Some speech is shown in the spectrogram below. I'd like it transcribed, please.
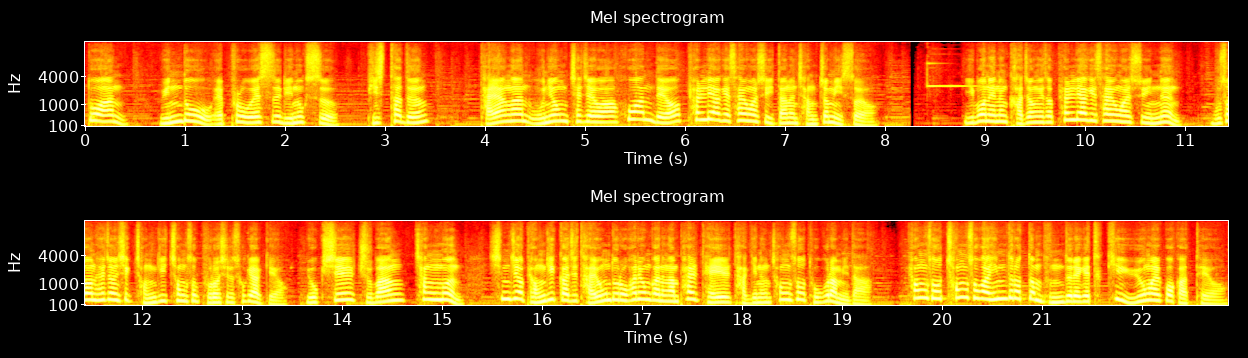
또한 윈도우, 애플OS, 리눅스, 비스타 등 다양한 운영 체제와 호환되어 편리하게 사용할 수 있다는 장점이 있어요. 이번에는 가정에서 편리하게 사용할 수 있는 무선 회전식 전기 청소 브러쉬를 소개할게요. 욕실, 주방, 창문, 심지어 변기까지 다용도로 활용 가능한 8대1 다기능 청소 도구랍니다. 평소 청소가 힘들었던 분들에게 특히 유용할 것 같아요.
